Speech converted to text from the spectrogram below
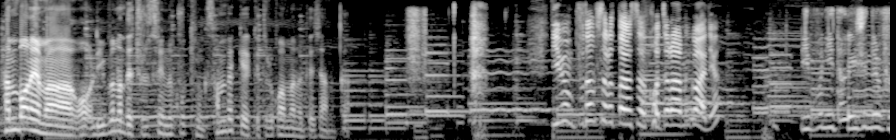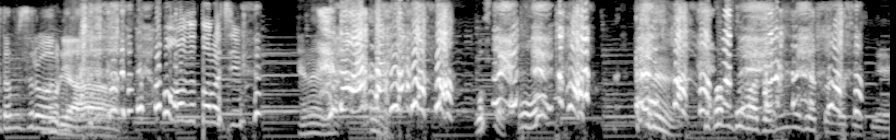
한 번에 막 어, 리븐한테 줄 수 있는 쿠킹 300개 이렇게 들고 하면 되지 않을까? 이면 부담스럽다면서 거절하는 거 아니야? 이분이 당신을 부담스러워. 소리야? 호감도 떨어짐. 걔는 뭐 어? 호감도마저 확률이었던 거지 이게.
